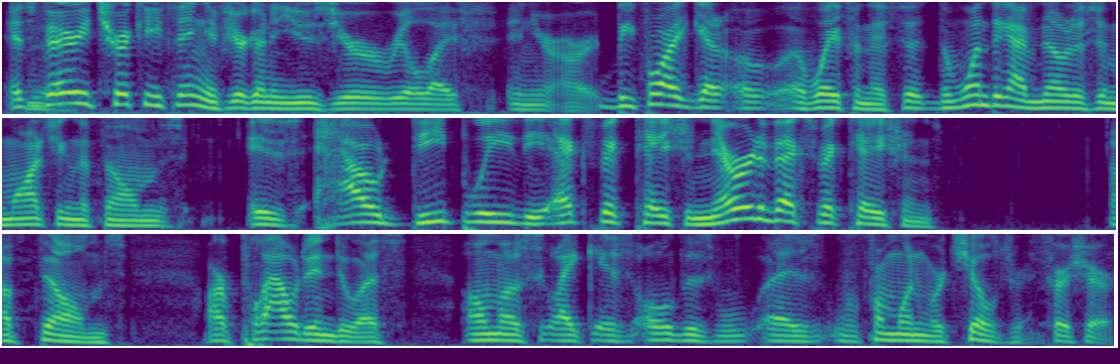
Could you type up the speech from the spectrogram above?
It's a very tricky thing if you're going to use your real life in your art. Before I get a- away from this, the- the one thing I've noticed in watching the films is how deeply the expectation, narrative expectations of films are plowed into us, almost like as old as as from when we're children. For sure.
